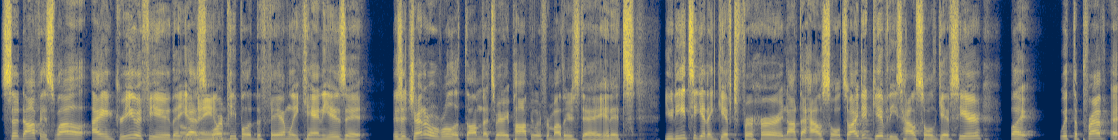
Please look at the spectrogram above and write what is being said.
So, Nafis, while I agree with you that Oh, yes, damn. more people in the family can use it, there's a general rule of thumb that's very popular for Mother's Day, and it's you need to get a gift for her and not the household. So, I did give these household gifts here, but with the pref uh,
